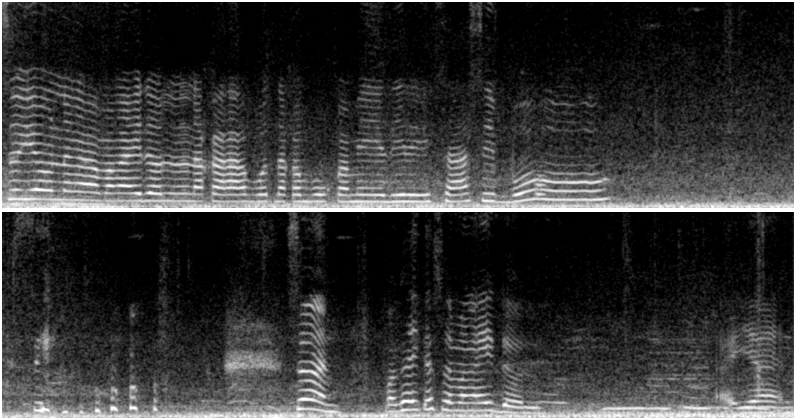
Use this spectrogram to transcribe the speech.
So yun na nga mga idol, nakaabot na kamo kami diri sa Cebu. Cebu. Son, maghay ka sa mga idol. Ayan.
